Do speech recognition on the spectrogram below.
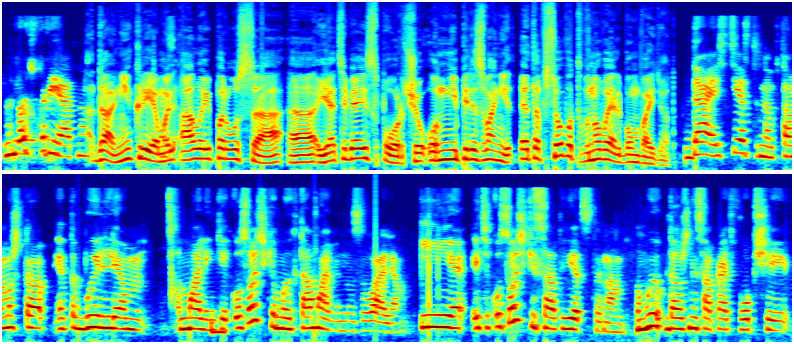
мне очень приятно. Да, не Кремль, Спасибо. Алые паруса, э, Я тебя испорчу, он не перезвонит. Это все вот в новый альбом войдет? Да, естественно, потому что это были маленькие кусочки, мы их томами называли. И эти кусочки, соответственно, мы должны собрать в общий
